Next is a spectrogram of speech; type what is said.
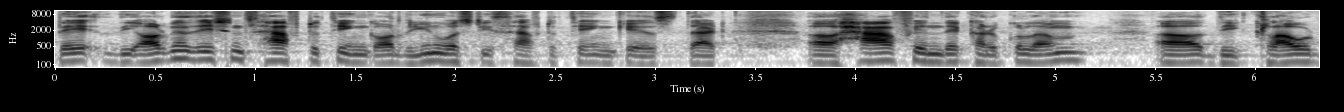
they, the organizations have to think or the universities have to think is that uh, have in their curriculum the cloud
